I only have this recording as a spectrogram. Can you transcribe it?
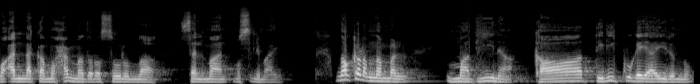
വ അന്നക്ക മുഹമ്മദ് റസൂലുള്ള സൽമാൻ മുസ്ലിമായി. നോക്കണം നമ്മൾ മദീന കാത്തിരിക്കുകയായിരുന്നു.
